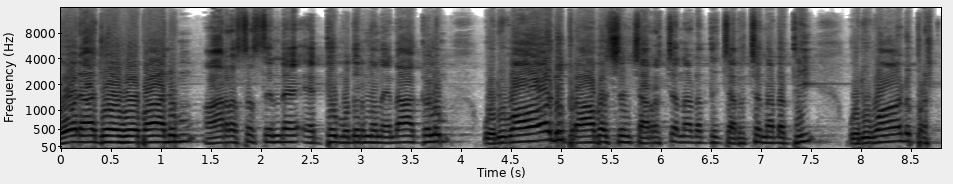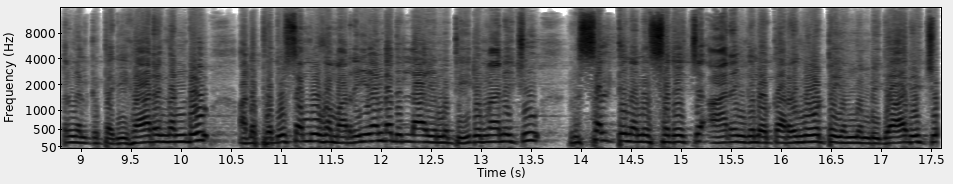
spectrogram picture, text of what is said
ഒ രാജഗോപാലും ആർ എസ് എസിന്റെ ഏറ്റവും മുതിർന്ന നേതാക്കളും ഒരുപാട് പ്രാവശ്യം ചർച്ച നടത്തി ചർച്ച നടത്തി ഒരുപാട് പ്രശ്നങ്ങൾക്ക് പരിഹാരം കണ്ടു. അത് പൊതുസമൂഹം അറിയേണ്ടതില്ല എന്ന് തീരുമാനിച്ചു. റിസൾട്ടിനനുസരിച്ച് ആരെങ്കിലുമൊക്കെ അറിഞ്ഞോട്ടെ എന്നും വിചാരിച്ചു.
